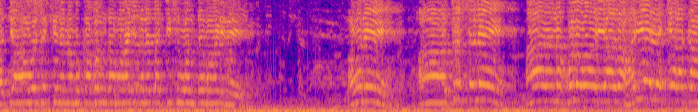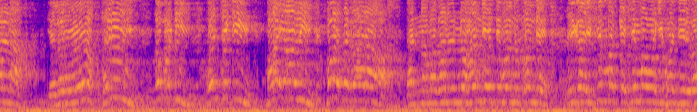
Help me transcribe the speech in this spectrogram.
ಶಕ್ತಿ ನನ್ನ ಮುಖಭಂಗ ಮಾಡಿ ತಲೆ ತಗ್ಗಿಸುವಂತೆ ಮಾಡಿದೆ. ಅವನೇ, ಆ ಅದೃಷ್ಟನೇ, ಆ ನನ್ನ ಕುಲವಾರಿಯಾದ ಹರಿಯದಕ್ಕೆ ಕಾರಣ. ಎಲ್ಲವೋ ಹರಿ, ಕಬಡ್ಡಿ ವಂಚಕಿ ಮಾಯಾವಿ ಮಾಸಗಾರ ನನ್ನ ಮಗನನ್ನು ಹಂದಿಯಂತೆ ಬಂದು ಕೊಂದೆ. ಈಗ ಈ ಸಿಂಹಕ್ಕೆ ಸಿಂಹವಾಗಿ ಬಂದಿರುವ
